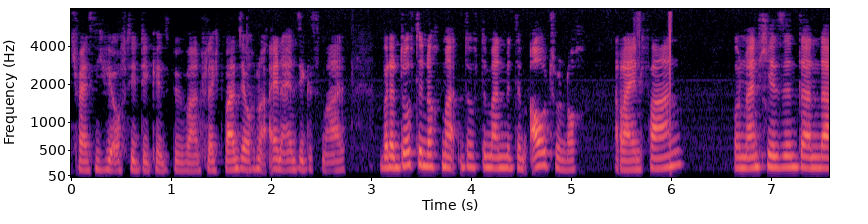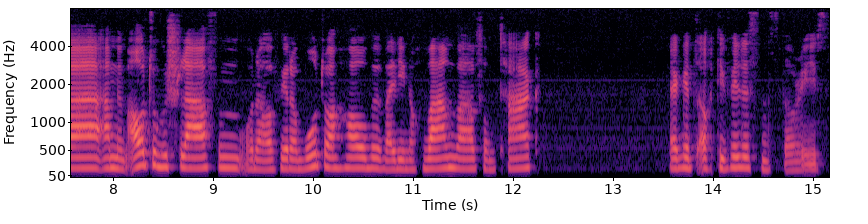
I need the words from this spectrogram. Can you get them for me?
ich weiß nicht, wie oft die Dickelsbühl waren, vielleicht waren sie auch nur ein einziges Mal, aber da durfte, noch mal, durfte man mit dem Auto noch reinfahren. Und manche sind dann da, haben im Auto geschlafen oder auf ihrer Motorhaube, weil die noch warm war vom Tag. Da gibt es auch die wildesten Stories.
